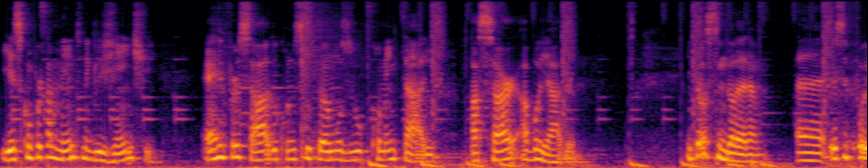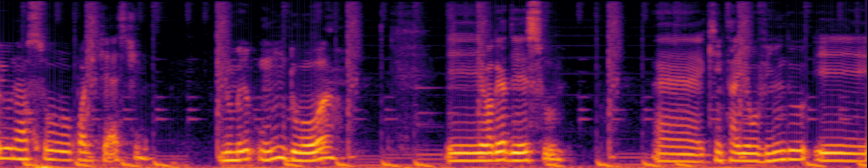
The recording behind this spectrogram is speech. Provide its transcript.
E esse comportamento negligente é reforçado quando escutamos o comentário passar a boiada. Então assim, galera, é, esse foi o nosso podcast número 1 um do OA e eu agradeço é, quem está aí ouvindo e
